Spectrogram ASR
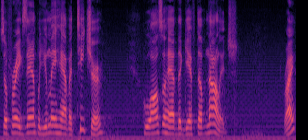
So, for example, you may have a teacher who also have the gift of knowledge, right?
